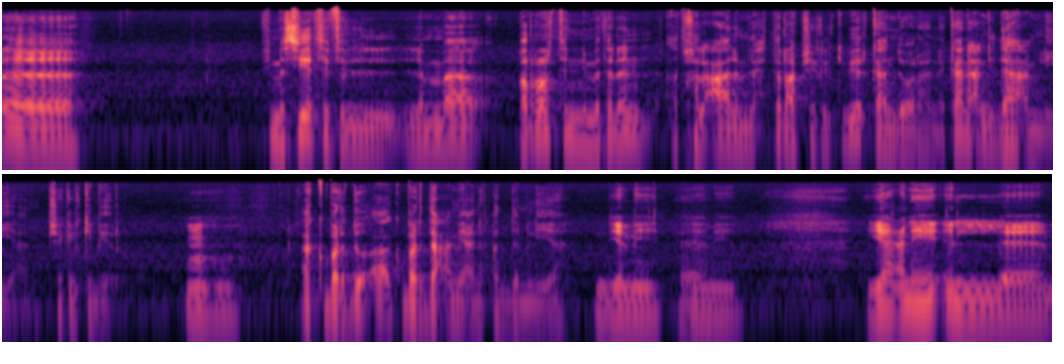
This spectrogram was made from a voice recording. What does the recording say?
آه، في مسيرتي في لما قررت إني مثلا أدخل عالم الاحتراف بشكل كبير كان دوره هنا كان يعني داعم لي يعني بشكل كبير. أكبر دو أكبر دعم يعني قدم لي اياه جميل إيه. جميل يعني ال-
